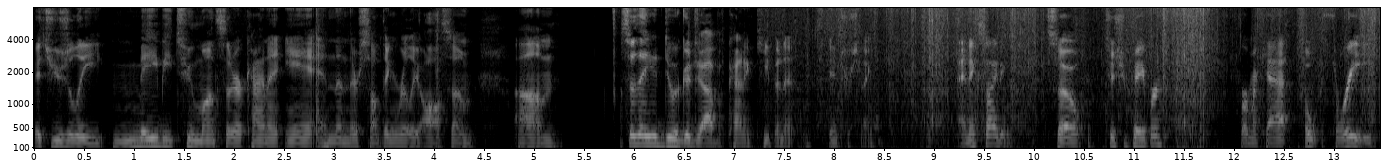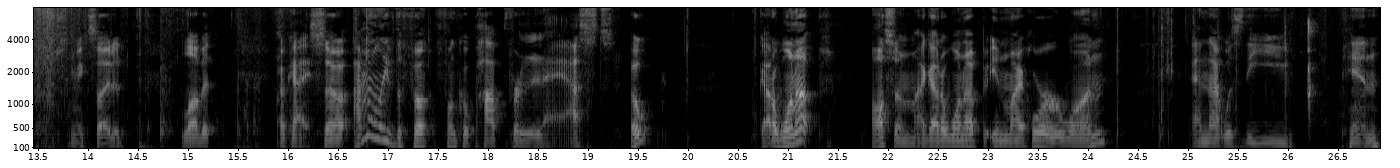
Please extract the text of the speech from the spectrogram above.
It's usually maybe two months that are kind of eh, and then there's something really awesome. Um, so they do a good job of kind of keeping it interesting and exciting so, tissue paper for my cat. Oh, three. I'm excited. Love it. Okay, so I'm going to leave the Fun Funko Pop for last. Oh, got a one up. Awesome. I got a one up in my horror one. And that was the pin.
